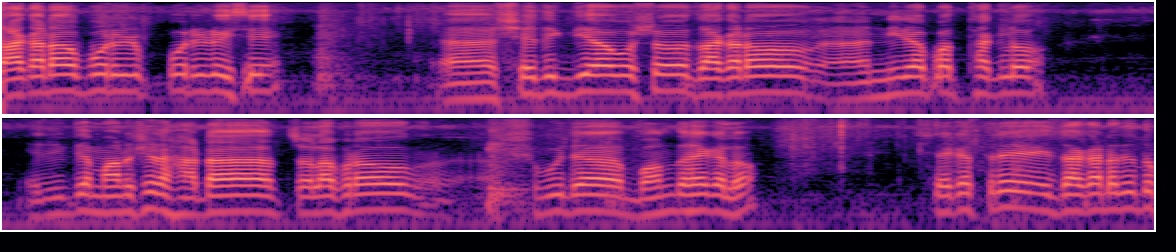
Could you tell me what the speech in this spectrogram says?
জায়গাটাও পরে পড়ে রয়েছে সেদিক দিয়ে অবশ্য জায়গাটাও নিরাপদ থাকল। এদিক দিয়ে মানুষের হাঁটা চলাফেরাও সুবিধা বন্ধ হয়ে গেল। সেক্ষেত্রে এই জায়গাটা যেহেতু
